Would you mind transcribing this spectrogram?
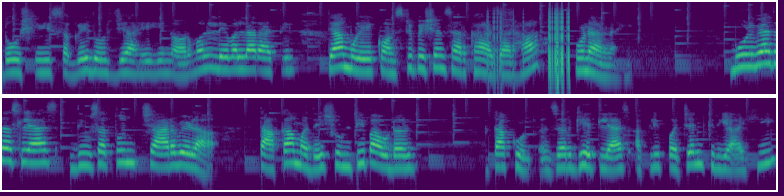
दोष हे सगळे दोष जे आहे हे नॉर्मल लेवलला राहतील. त्यामुळे कॉन्स्टिपेशनसारखा आजार हा होणार नाही. मूळव्याध असल्यास दिवसातून चार वेळा ताकामध्ये शुंठी पावडर टाकून जर घेतल्यास आपली पचनक्रिया ही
